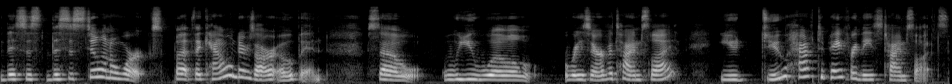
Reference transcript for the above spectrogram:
this is this is still in the works. But the calendars are open, so you will reserve a time slot. You do have to pay for these time slots.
